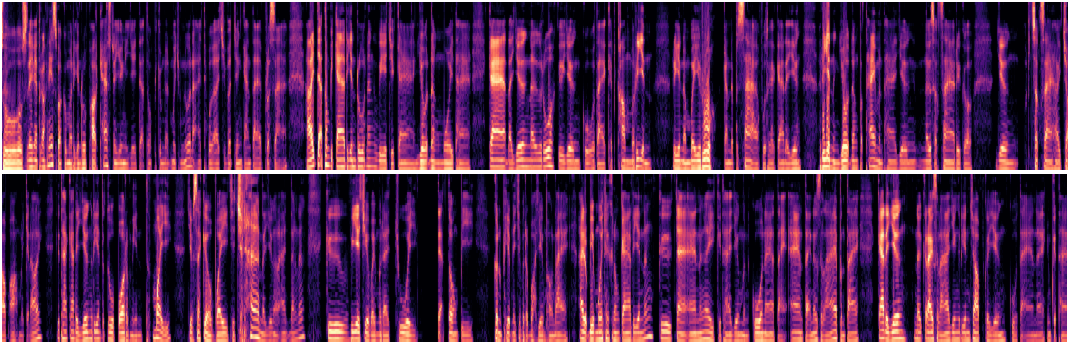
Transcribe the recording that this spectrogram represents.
សួស្តីអ្នកទាំងអស់គ្នាស្វាគមន៍មករៀនរស់ podcast ដែលយើងនិយាយតាក់ទងពីគំនិតមួយចំនួនដែលអាចធ្វើឲ្យជីវិតយើងកាន់តែប្រសើរហើយតាក់ទងពីការរៀនរស់ហ្នឹងវាជាការយល់ដឹងមួយថា ការដែលយើងនៅរស់គឺយើងគួរតែខិតខំរៀនរៀនដើម្បីរស់កាន់តែប្រសើរព្រោះថាការដែលយើងរៀននិងយល់ដឹងបន្ថែមមិនថាយើងនៅសិក្សាឬក៏យើងសិក្សាហើយចប់អស់មិនក៏ដោយគឺថាការដែលយើងរៀនទទួលព័ត៌មានថ្មី ជាពិសេសគឺអ្វីជាច្រើនដែលយើងអាចដឹងហ្នឹងគឺវាជាអ្វីមួយដែលជួយ តាក់ទងពីគុណភាពនៃជីវិតរបស់យើងផងដែរហើយរបៀបមួយនៅក្នុងការរៀនហ្នឹងគឺការអានហ្នឹងឯងគឺថាយើងមិនគួរណាតែអានតែនៅសាលាប៉ុន្តែការដែលយើងនៅក្រៅសាលាយើងរៀនចប់ក៏យើងគួរតែអានដែរខ្ញុំគិតថា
